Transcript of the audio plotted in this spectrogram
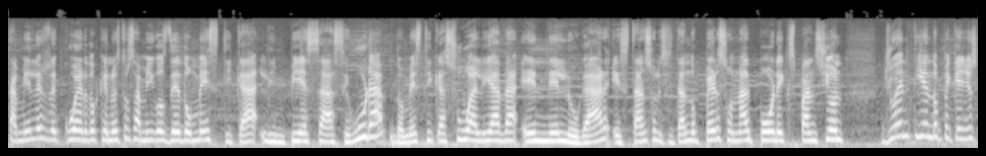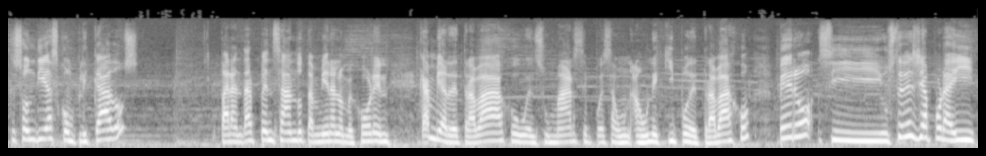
también les recuerdo que nuestros amigos de Doméstica Limpieza Segura, Doméstica su aliada en el hogar, están solicitando personal por expansión. Yo entiendo, pequeños, que son días complicados para andar pensando también a lo mejor en cambiar de trabajo o en sumarse pues a un, a un equipo de trabajo. Pero si ustedes ya por ahí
